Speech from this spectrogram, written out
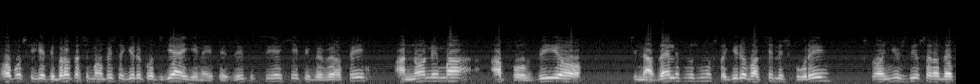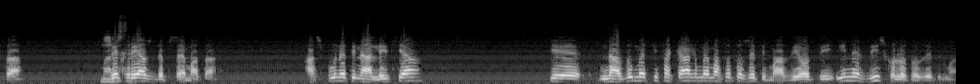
Όπως και για την πρόταση μορφή στον κύριο Κοτζιά έγινε η συζήτηση, έχει επιβεβαιωθεί ανώνυμα από δύο συναδέλφους μου, στον κύριο Βασίλη Σκουρή, στο News 247. Δεν χρειάζονται ψέματα. Ας πούνε την αλήθεια και να δούμε τι θα κάνουμε με αυτό το ζήτημα, διότι είναι δύσκολο το ζήτημα.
